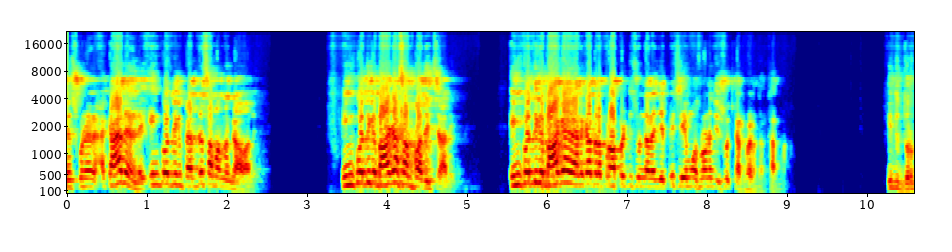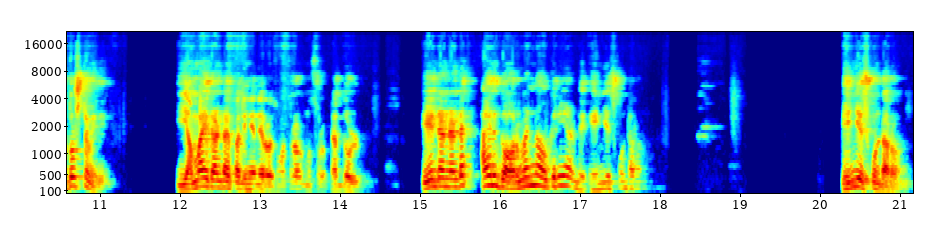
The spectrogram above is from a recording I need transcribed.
చేసుకున్నాడు కాదండి. ఇంకొద్దిగా పెద్ద సంబంధం కావాలి. ఇంకొద్దిగా బాగా సంపాదించాలి. ఇంకొద్దిగా బాగా వెనకాతల ప్రాపర్టీస్ ఉండాలని చెప్పేసి ఏం అవసరం తీసుకొచ్చి కట్టబెడతారు కర్మ. ఇది దురదృష్టం ఇది. ఈ అమ్మాయి కంటే పదిహేను ఇరవై సంవత్సరాలు ముసలు పెద్దోళ్ళు ఏంటంటే ఆయన గవర్నమెంట్ నౌకరీ అండి. ఏం చేసుకుంటారు? ఏం చేసుకుంటారు?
